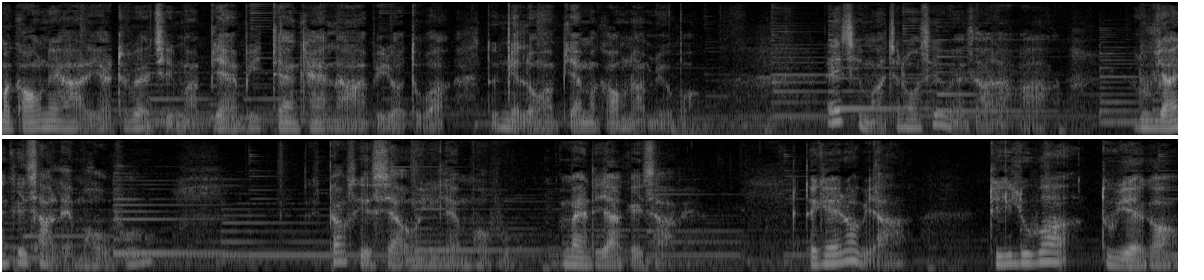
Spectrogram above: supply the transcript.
မကောင်းတဲ့ဟာတွေကတစ်ဖက်အချိန်မှာပြန်ပြီးတန်ခန့်လာပြီးတော့ तू ကသူ့မျက်လုံးကပြန်မကောင်းတာမျိုးပေါ့အဲ့အချိန်မှာကျွန်တော်စိတ်ဝင်စားတာကလူရိုင်းကိစ္စလည်းမဟုတ်ဘူးပျောက်စီဆရာဝန်ကြီးလည်းမဟုတ်ဘူးအမှန်တရားကိစ္စပဲတကယ်တော့ဗျာဒီလူကသူ့ရဲ့ကောင်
